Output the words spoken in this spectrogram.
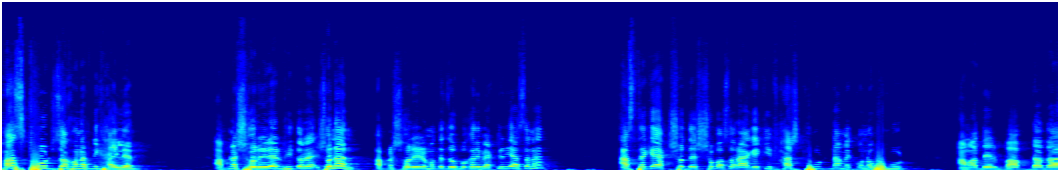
ফাস্ট ফুড যখন আপনি খাইলেন আপনার শরীরের ভিতরে, শোনেন, আপনার শরীরের মধ্যে যে উপকারী ব্যাকটেরিয়া আছে না? আজ থেকে একশো দেড়শো বছর আগে কি ফাস্ট ফুড নামে কোনো ফুড আমাদের বাপ, দাদা,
